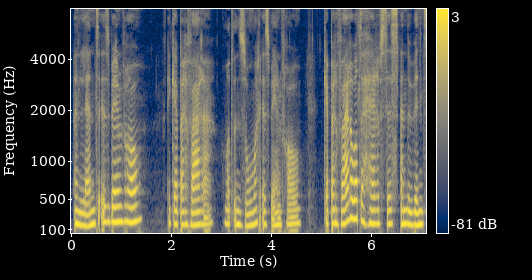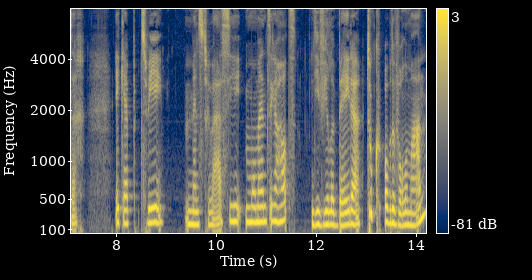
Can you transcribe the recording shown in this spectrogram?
een lente is bij een vrouw. Ik heb ervaren wat een zomer is bij een vrouw. Ik heb ervaren wat de herfst is en de winter. Ik heb twee menstruatiemomenten gehad. Die vielen beide toek op de volle maan.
